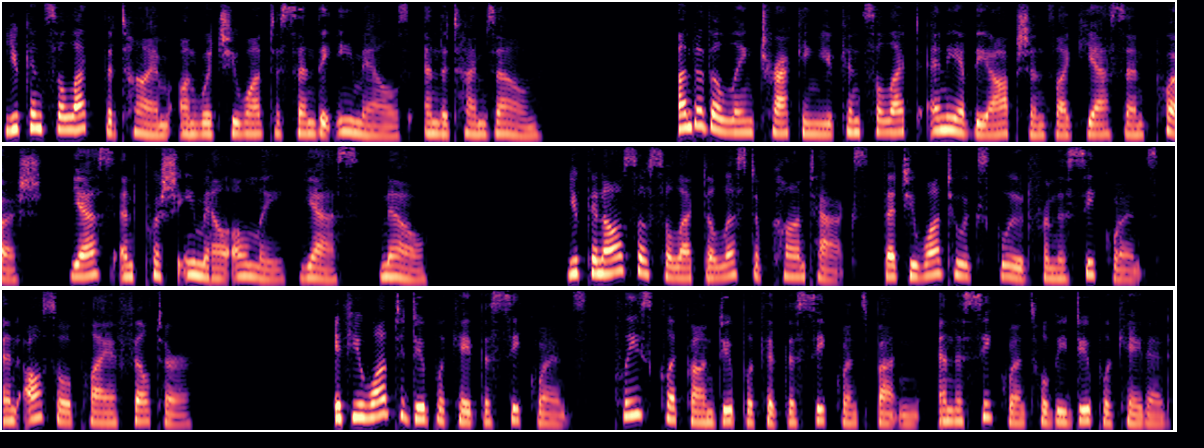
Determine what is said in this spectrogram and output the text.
You can select the time on which you want to send the emails and the time zone. Under the link tracking you can select any of the options like yes and push, yes and push email only, yes, no. You can also select a list of contacts that you want to exclude from the sequence and also apply a filter. If you want to duplicate the sequence, please click on Duplicate the Sequence button and the sequence will be duplicated.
